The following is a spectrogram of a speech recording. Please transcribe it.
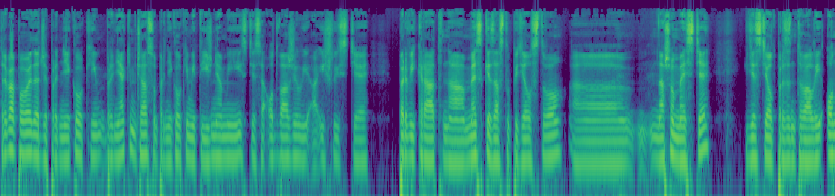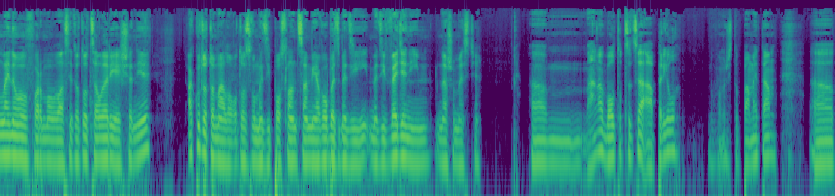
Treba povedať, že pred, niekoľkým, pred nejakým časom, pred niekoľkými týždňami ste sa odvážili a išli ste prvýkrát na mestské zastupiteľstvo uh, v našom meste, kde ste odprezentovali onlineovou formou vlastne toto celé riešenie. Akú toto malo odozvu medzi poslancami a vôbec medzi, medzi vedením v našom meste? Um, áno, bol to cca apríl, dúfam, že to pamätám. Uh,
